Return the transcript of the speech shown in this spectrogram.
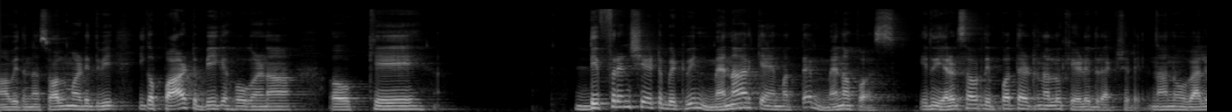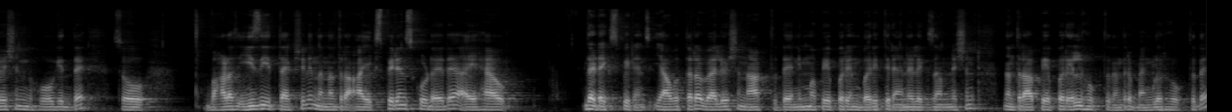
ನಾವು ಇದನ್ನು ಸಾಲ್ವ್ ಮಾಡಿದ್ವಿ. ಈಗ ಪಾರ್ಟ್ ಬಿಗೆ ಹೋಗೋಣ. ಓಕೆ ಡಿಫ್ರೆನ್ಷಿಯೇಟ್ ಬಿಟ್ವೀನ್ ಮೆನಾರ್ಕೆ ಮತ್ತು ಮೆನೋಪಾಸ್ ಇದು ಎರಡು ಸಾವಿರದ ಇಪ್ಪತ್ತೆರಡರಲ್ಲೂ ಕೇಳಿದ್ರು ಆ್ಯಕ್ಚುಲಿ ನಾನು ವ್ಯಾಲ್ಯೂಯೇಷನ್ಗೆ ಹೋಗಿದ್ದೆ. ಸೊ ಬಹಳ ಈಸಿ ಇತ್ತು ಆ್ಯಕ್ಚುಲಿ ನನ್ನ ಹತ್ರ ಆ ಎಕ್ಸ್ಪೀರಿಯನ್ಸ್ ಕೂಡ ಇದೆ. ಐ ಹ್ಯಾವ್ ದಟ್ ಎಕ್ಸ್ಪೀರಿಯನ್ಸ್ ಯಾವ ಥರ ವ್ಯಾಲ್ಯೂಯೇಷನ್ ಆಗ್ತದೆ, ನಿಮ್ಮ ಪೇಪರ್ ಏನು ಬರೀತೀರಿ ಆ್ಯನ್ಯಲ್ ಎಕ್ಸಾಮಿನೇಷನ್ ನಂತರ ಆ ಪೇಪರ್ ಎಲ್ಲಿ ಹೋಗ್ತದೆ ಅಂದರೆ ಬೆಂಗಳೂರಿಗೆ ಹೋಗ್ತದೆ.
